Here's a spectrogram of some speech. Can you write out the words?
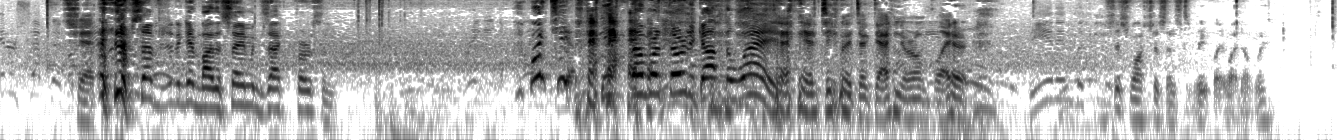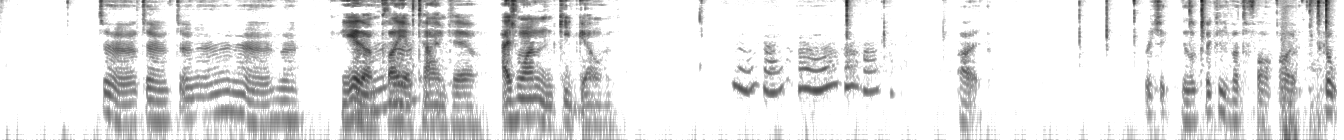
intercepted. Shit. Interception again by the same exact person. My team, number thirty got in the way. Your teammate took down your own player. Being in the Let's just watch this instant replay. Why don't we? He had plenty of time too. I just wanted to keep going. Alright. Where's he? It looks like he's about to fall. Alright, let's go.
